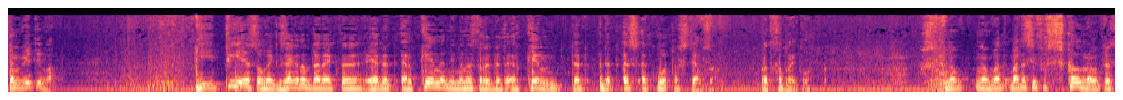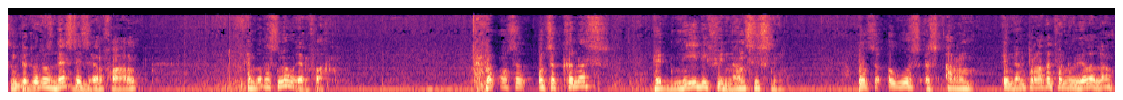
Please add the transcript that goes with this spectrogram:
En weet jy wat? die PS of executive director het dit erken en die minister het dit erken dat dit is 'n kwota stelsel wat gebruik word. Nou nou wat wat is die verskil nou tussen dit wat ons destyds ervaar het en wat ons nou ervaar? Want ons ons kinders het nie die finansies nie. Ons ouers is arm en dan praat ek van die hele land.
